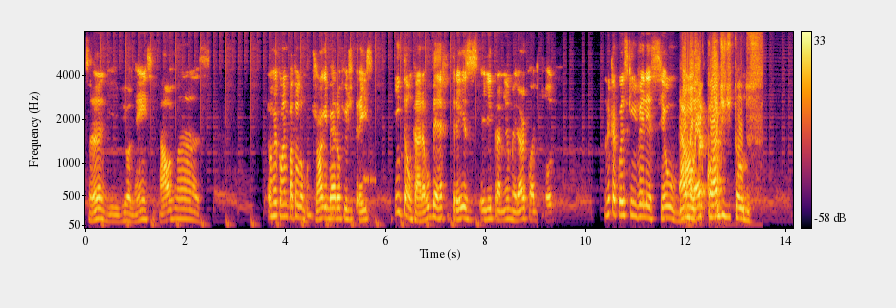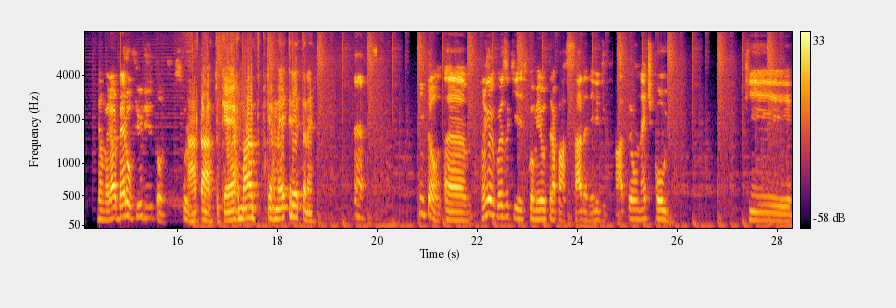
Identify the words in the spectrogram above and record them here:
sangue, violência e tal, mas eu recomendo pra todo mundo. Jogue Battlefield 3. Então, cara, o BF3, ele pra mim é o melhor código de todos. A única coisa que envelheceu É o mal- melhor COD de todos. Não, melhor Battlefield de todos. Desculpa. Ah tá, tu quer arrumar. Tu quer arrumar é treta, né? Então, ah, a única coisa que ficou meio ultrapassada nele de fato é o netcode. Que,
